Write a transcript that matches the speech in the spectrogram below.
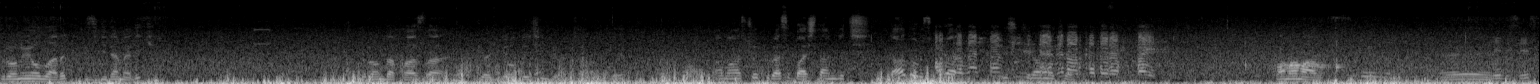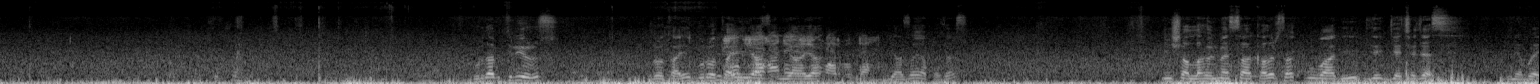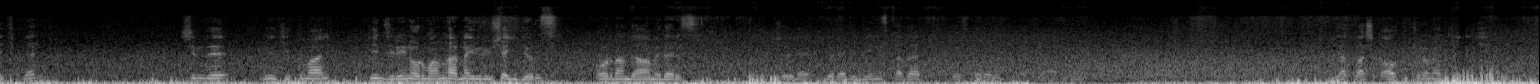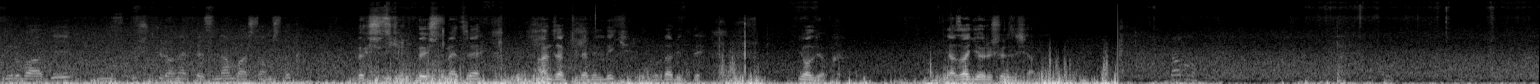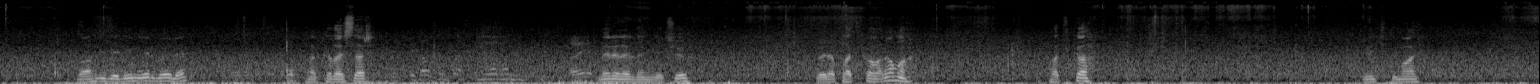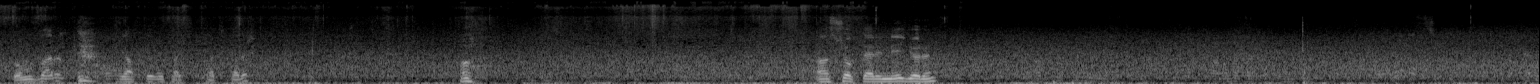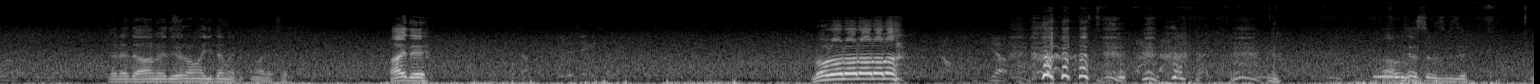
Drone'u yolladık, biz gidemedik. Fazla gölge olduğu için görüntü alamadı. Ama az çok burası başlangıç. Daha doğrusu burası 3 kilometre. Tamam abi. Ee? Burada bitiriyoruz rotayı. Bu rotayı yaz, ya, ya, yaza yapacağız. İnşallah ölmez sağ kalırsak bu vadiyi ge- geçeceğiz. Yine bu ekiple. Şimdi büyük ihtimal Pincirik'in ormanlarına yürüyüşe gidiyoruz. Oradan devam ederiz. Şöyle görebildiğiniz kadar gösterelim. Yaklaşık 6 kilometrelik bir vadi. Biz 3 kilometresinden başlamıştık. 500, kilo- 500 metre ancak gidebildik. Burada bitti. Yol yok. Yaza görüşürüz inşallah. Vadi dediğim yer böyle. Arkadaşlar nerelerden geçiyor? Böyle patika var ama patika büyük ihtimal domuzların yaptığı bir pat- patikadır. Oh. Az çok derinliği görün. Böyle devam ediyor ama gidemedik maalesef. Haydi. Lo lo lo lo lo lo. Ya. Anlıyorsunuz bizi.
